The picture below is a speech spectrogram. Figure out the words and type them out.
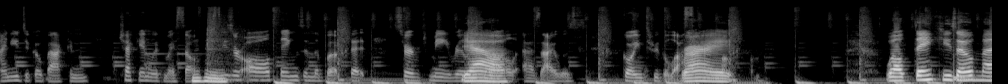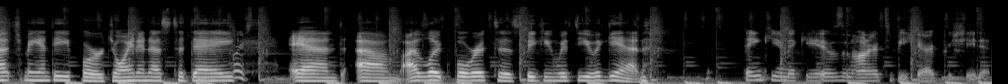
I need to go back and check in with myself. Mm-hmm. These are all things in the book that served me really yeah. well as I was going through the loss. Right. Well, thank you so much, Mandy, for joining us today. And um, I look forward to speaking with you again. Thank you, Nikki. It was an honor to be here. I appreciate it.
